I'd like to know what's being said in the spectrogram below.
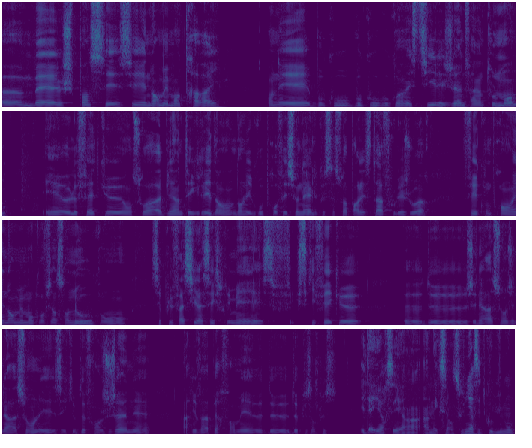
Euh, ben, je pense que c'est- c'est énormément de travail. On est beaucoup, beaucoup, beaucoup investi, les jeunes, enfin tout le monde. Et euh, le fait qu'on soit bien intégré dans, dans les groupes professionnels, que ce soit par les staffs ou les joueurs, fait qu'on prend énormément confiance en nous, qu'on c'est plus facile à s'exprimer, et ce qui fait que euh, de génération en génération, les équipes de France jeunes euh, arrivent à performer de, de plus en plus. Et d'ailleurs, c'est un excellent souvenir, cette Coupe du Monde.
